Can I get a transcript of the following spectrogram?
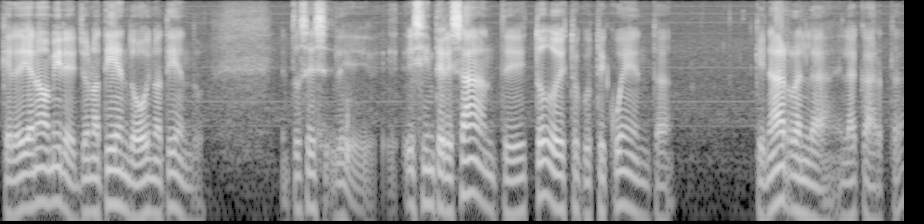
que le diga, no, mire, yo no atiendo, hoy no atiendo. Entonces, es interesante todo esto que usted cuenta que narra en la, en la carta,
